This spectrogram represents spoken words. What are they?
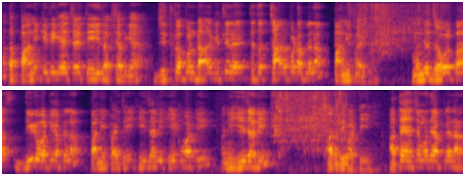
आता पाणी किती घ्यायचं आहे तेही लक्षात घ्या. जितकं आपण डाळ घेतलेलं आहे त्याचा चार पट आपल्याला पाणी पाहिजे. म्हणजे जवळपास दीड वाटी आपल्याला पाणी पाहिजे. ही झाली एक वाटी आणि ही झाली अर्धी वाटी. आता ह्याच्यामध्ये आपल्याला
